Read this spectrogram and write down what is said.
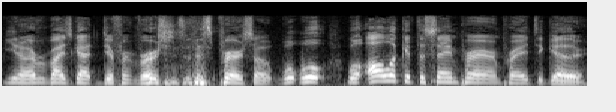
you know, everybody's got different versions of this prayer, so we'll, we'll we'll all look at the same prayer and pray it together.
